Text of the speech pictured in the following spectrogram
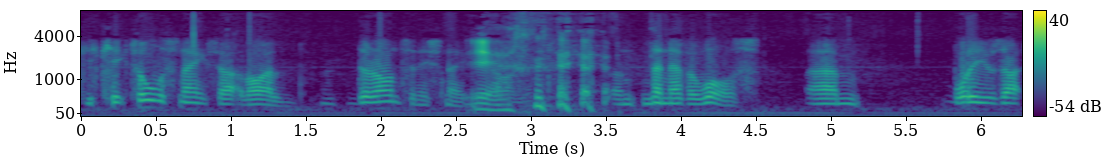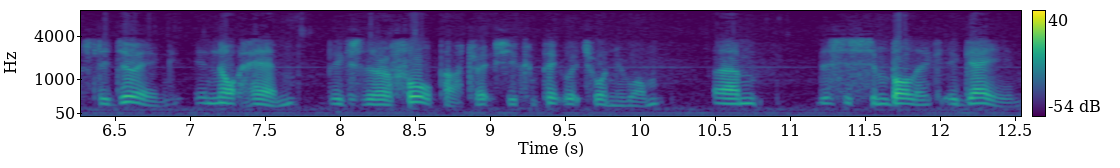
He kicked all the snakes out of Ireland. There aren't any snakes. Yeah. and there never was. Um, what he was actually doing, not him, because there are four Patricks. You can pick which one you want. Um, this is symbolic again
